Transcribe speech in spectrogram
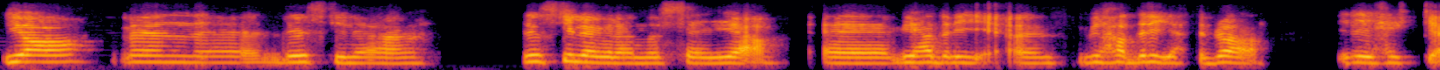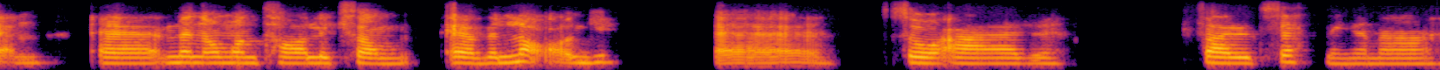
Ja, men eh, det skulle jag, det skulle jag väl ändå säga. Vi, hade det, vi hade det jättebra i Häcken, men om man tar liksom överlag så är förutsättningarna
